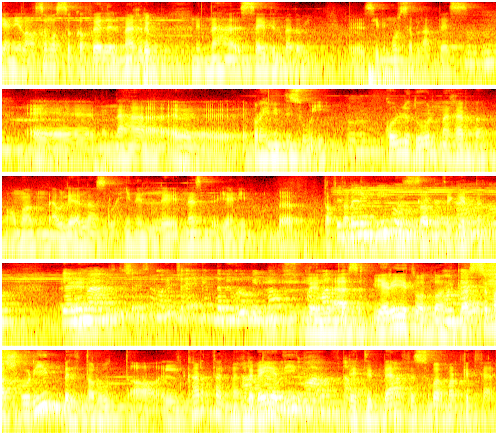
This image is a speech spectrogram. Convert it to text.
يعني العاصمة الثقافية للمغرب منها السيد البدوي سيدي مرسي العباس مم. آه، منها آه، إبراهيم الدسوقي. كل دول مغاربة هم من أولياء الله الصالحين اللي الناس يعني بتفترض بالظبط. جدا آه،. يعني ما قابلتش لسه ما جبتش ده بيقولوا بيتباعوا في السوبر ماركت. للأسف. يا ريت والله. بس مشهورين بالطاروت. آه الكارتة المغربية آه، دي. بتتباع في السوبر ماركت فعلا.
